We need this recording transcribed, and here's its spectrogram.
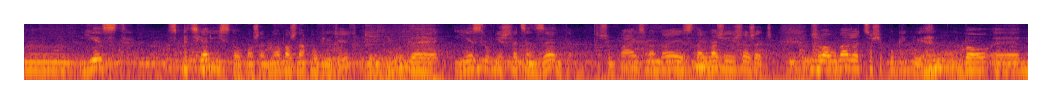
mm, jest specjalistą, może, no, można powiedzieć, i jest również recenzentem. Proszę Państwa, to jest najważniejsza rzecz. Trzeba uważać, co się publikuje, bo em,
